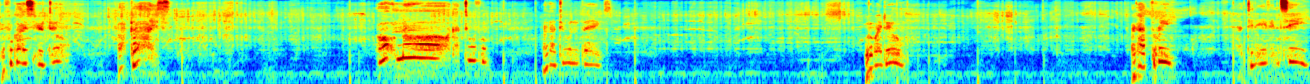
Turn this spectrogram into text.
Shovel guys here too. Uh, guys. Oh no! I got two of them. I got two of them things. What do I do? I got three. I didn't even see.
